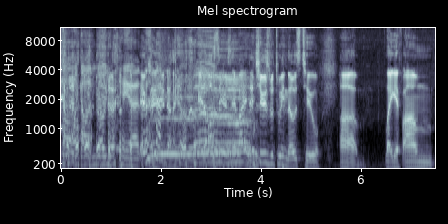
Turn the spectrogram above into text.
Oh my God! No, you can't. in, in all seriousness, if I had to choose between those two, um, like if I'm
